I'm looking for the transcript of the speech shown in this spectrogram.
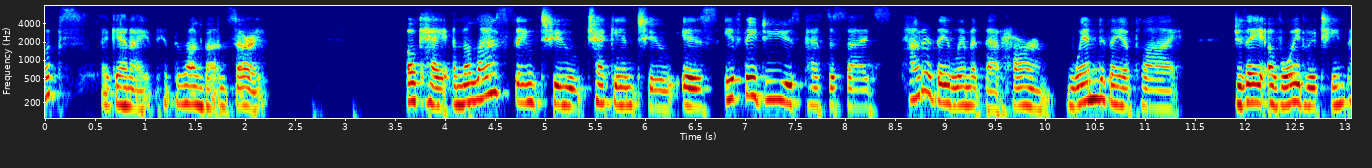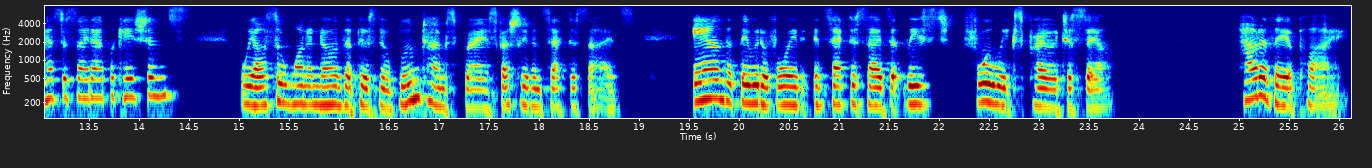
Whoops, again, I hit the wrong button, sorry. Okay, and the last thing to check into is if they do use pesticides, how do they limit that harm? When do they apply? Do they avoid routine pesticide applications? We also want to know that there's no bloom time spray, especially of insecticides, and that they would avoid insecticides at least four weeks prior to sale. How do they apply?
